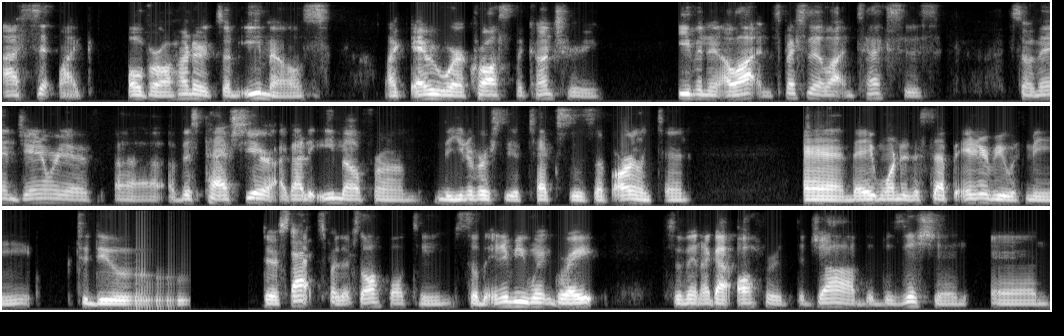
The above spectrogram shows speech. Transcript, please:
I sent like over hundreds of emails, like everywhere across the country, even in a lot, especially a lot in Texas. So then January of, uh, of this past year, I got an email from the University of Texas of Arlington, and they wanted to set up an interview with me to do their stats for their softball team. So the interview went great. So then I got offered the job, the position, and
